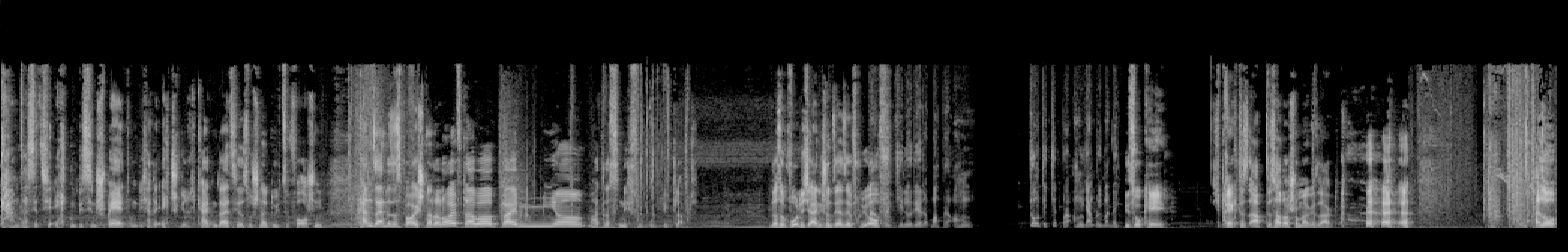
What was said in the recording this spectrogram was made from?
kam das jetzt hier echt ein bisschen spät. Und ich hatte echt Schwierigkeiten, da jetzt hier so schnell durchzuforschen. Kann sein, dass es bei euch schneller läuft, aber bei mir hat das nicht so gut geklappt. Und das, obwohl ich eigentlich schon sehr, sehr früh auf ist okay. Ich breche das ab, das hat er schon mal gesagt. also,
